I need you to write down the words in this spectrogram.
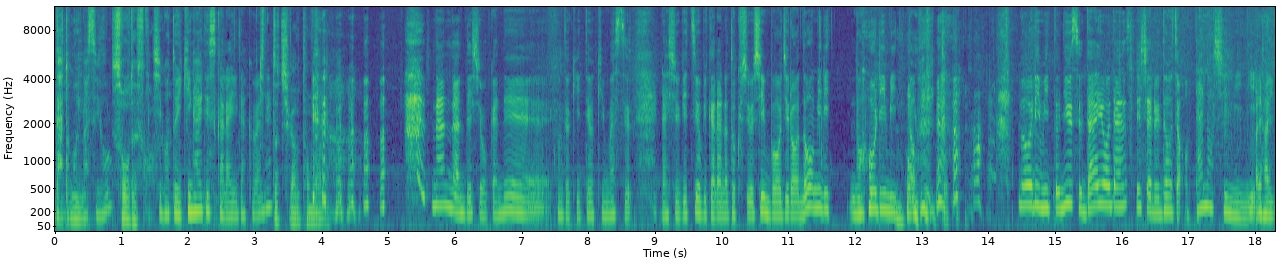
だと思いますよ。そうですか。仕事生きがいですから飯田君はね。きっと違うと思う、ね 何なんでしょうかね。今度聞いておきます。来週月曜日からの特集辛坊治郎ノーミリノーリミットノーミ リミットニュース大横断スペシャルどうぞお楽しみに。はいはい。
